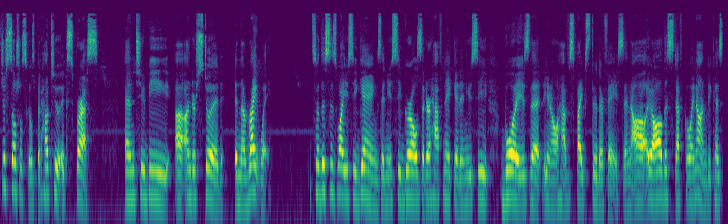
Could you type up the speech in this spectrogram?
just social skills, but how to express and to be uh, understood in the right way. So this is why you see gangs and you see girls that are half naked and you see boys that you know have spikes through their face and all all this stuff going on because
